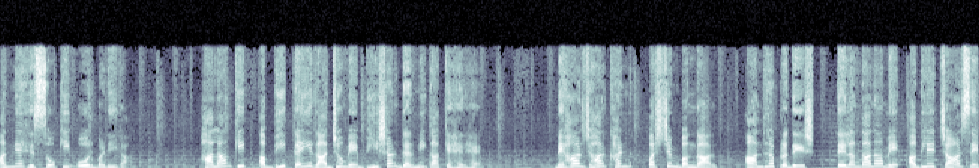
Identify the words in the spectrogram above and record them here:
अन्य हिस्सों की ओर बढ़ेगा। हालाँकि अब भी कई राज्यों में भीषण गर्मी का कहर है। बिहार झारखंड, पश्चिम बंगाल आंध्र प्रदेश तेलंगाना में अगले चार से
